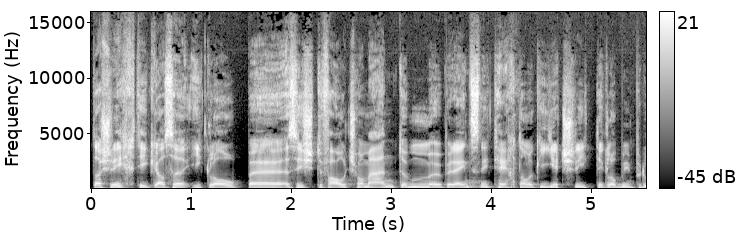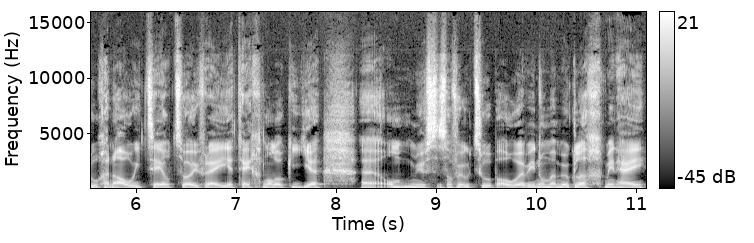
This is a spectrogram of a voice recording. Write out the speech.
Das ist richtig. Also ich glaube, äh, es ist der falsche Moment, um über einzelne Technologien zu schreiten. Ich glaube, wir brauchen alle CO2-freie Technologien äh, und müssen so viel zubauen wie nur möglich. Wir haben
